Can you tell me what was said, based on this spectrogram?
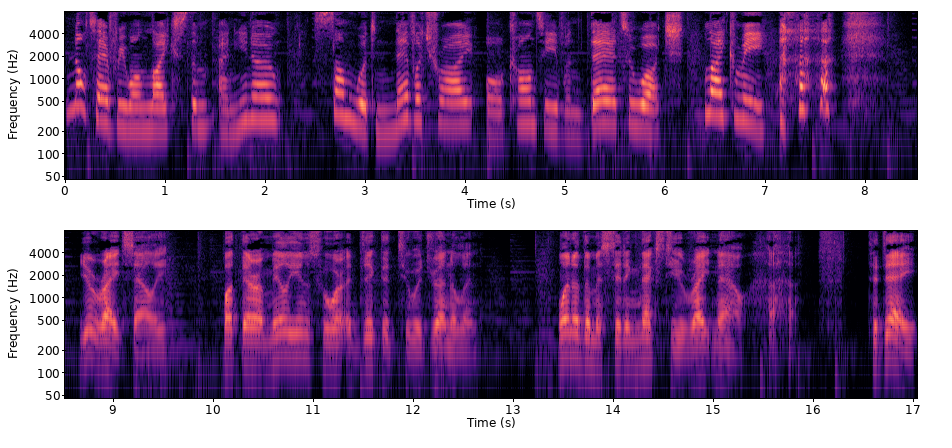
not everyone likes them, and you know, some would never try or can't even dare to watch, like me. You're right, Sally. But there are millions who are addicted to adrenaline. One of them is sitting next to you right now. Today,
